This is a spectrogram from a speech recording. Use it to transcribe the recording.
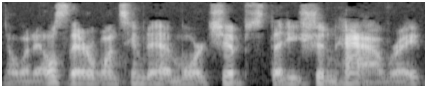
No one else there wants him to have more chips that he shouldn't have, right?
